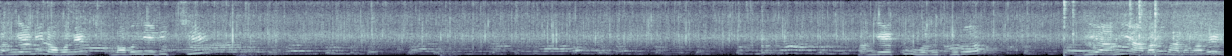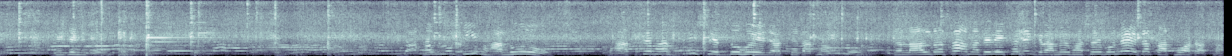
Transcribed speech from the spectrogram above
সঙ্গে আমি লবণের, লবণ দিয়ে দিচ্ছি। সঙ্গে একটু হলুদ গুঁড়ো দিয়ে আমি আবারও ভালোভাবে ভেজে নেব। ডাঁটাগুলো কি ভালো? ভাজতে ভাজতেই সেদ্ধ হয়ে যাচ্ছে ডাঁটাগুলো। এটা লাল ডাঁটা আমাদের এখানে গ্রামের ভাষায় বলে এটা কাঠোয়া ডাঁটা।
